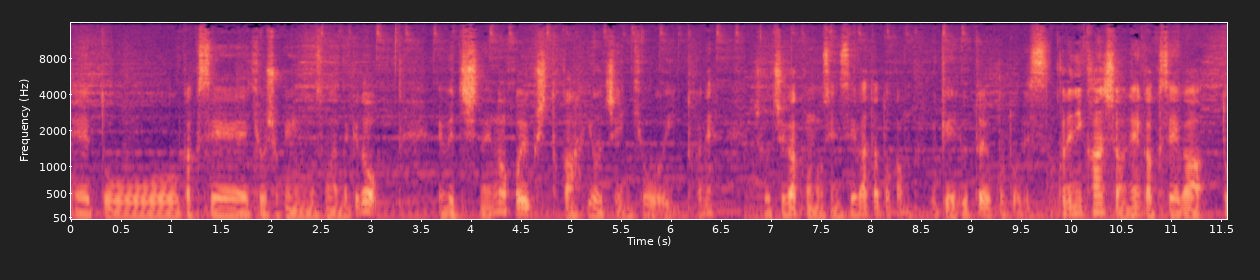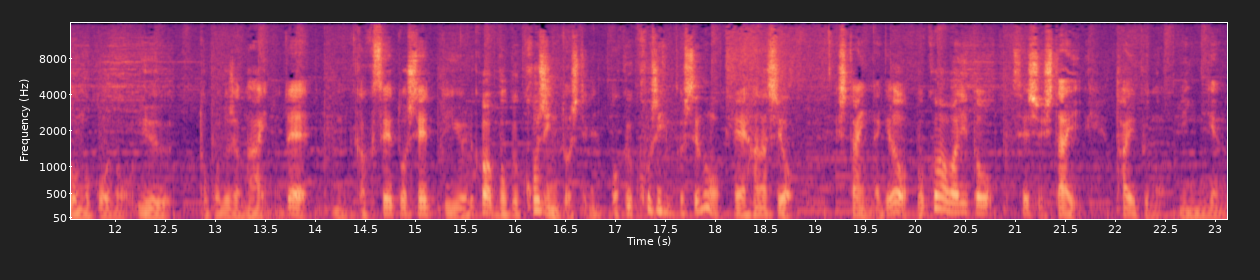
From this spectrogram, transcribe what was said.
えーと、学生教職員もそうなんだけど江別市内の保育士とか幼稚園教員とかね小中学校の先生方とかも受けるということです。これに関してはね学生がどうのこうの言うところじゃないので、うん、学生としてっていうよりかは僕個人としてね僕個人としての、えー、話をしたいんだけど僕は割と接種したいタイプの人間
